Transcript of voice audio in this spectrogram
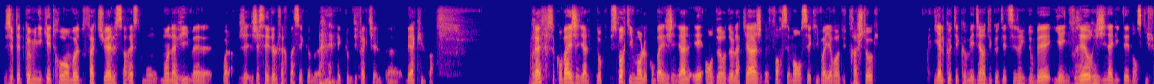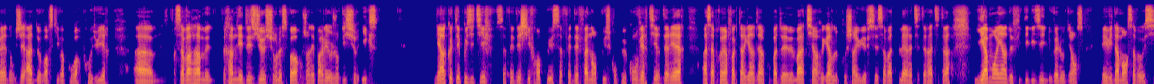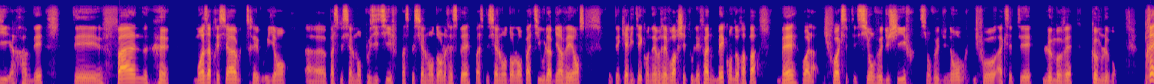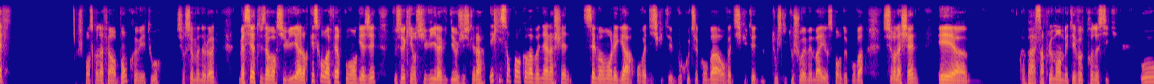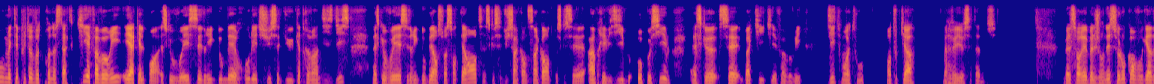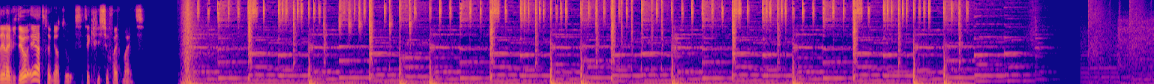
j'ai peut-être communiqué trop en mode factuel, ça reste mon, avis, mais voilà, j'essaye de le faire passer comme, comme factuel, euh, mais à culpa. Bref, ce combat est génial. Donc, sportivement, le combat est génial. Et en dehors de la cage, ben forcément, on sait qu'il va y avoir du trash talk. Il y a le côté comédien du côté de Cédric Doumbé. Il y a une vraie originalité dans ce qu'il fait. Donc, j'ai hâte de voir ce qu'il va pouvoir produire. Euh, ça va ramener des yeux sur le sport. J'en ai parlé aujourd'hui sur X. Il y a un côté positif, ça fait des chiffres en plus, ça fait des fans en plus qu'on peut convertir derrière. Ah, c'est la première fois que tu as regardé un combat de MMA, tiens, regarde le prochain UFC, ça va te plaire, etc.. Il y a moyen de fidéliser une nouvelle audience. Évidemment, ça va aussi ramener des fans moins appréciables, très brillants, euh, pas spécialement positif, pas spécialement dans le respect, pas spécialement dans l'empathie ou la bienveillance. Des qualités qu'on aimerait voir chez tous les fans, mais qu'on n'aura pas. Mais voilà, il faut accepter. Si on veut du chiffre, si on veut du nombre, il faut accepter le mauvais comme le bon. Bref, je pense qu'on a fait un bon premier tour sur ce monologue. Merci à tous d'avoir suivi. Alors, qu'est-ce qu'on va faire pour engager tous ceux qui ont suivi la vidéo jusque-là et qui ne sont pas encore abonnés à la chaîne? C'est le moment, les gars. On va discuter beaucoup de ce combat. On va discuter de tout ce qui touche au MMA et au sport de combat sur la chaîne. Et euh, bah, simplement, mettez votre pronostic. Ou mettez plutôt votre pronostat. Qui est favori et à quel point? Est-ce que vous voyez Cédric Doumbé rouler dessus, c'est du 90-10 Est-ce que vous voyez Cédric Doumbé en 60-40 Est-ce que c'est du 50-50 parce que c'est imprévisible au possible? Est-ce que c'est Baki qui est favori? Dites-moi tout. En tout cas, merveilleux cette annonce. Belle soirée, belle journée selon quand vous regardez la vidéo et à très bientôt. C'est écrit sur Fight Minds.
